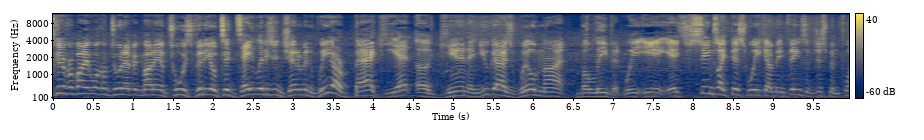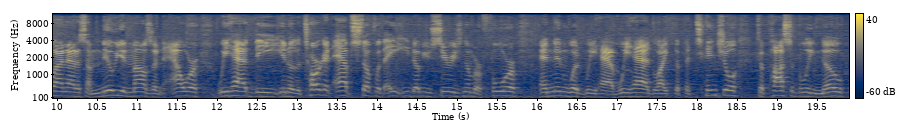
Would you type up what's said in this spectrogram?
is good, everybody? Welcome to an Epic My Damn Toys video. Today, ladies and gentlemen, we are back yet again, and you guys will not believe it. We It seems like this week, I mean, things have just been flying at us a million miles an hour. We had the, you know, the Target app stuff with AEW Series number 4, and then what we have? We had, like, the potential to possibly know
